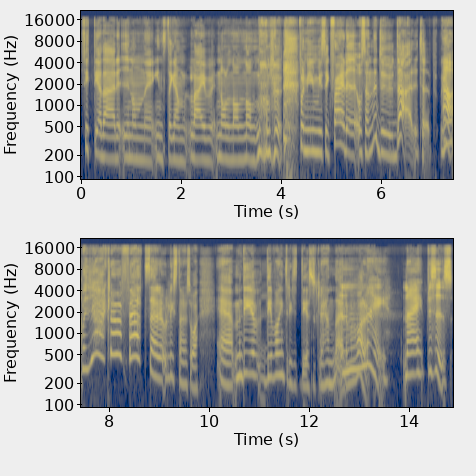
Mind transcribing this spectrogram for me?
sitter jag där i någon eh, Instagram live 0000 på New Music Friday och sen är du där typ. Och jag Ja. bara jäklar vad fett så här, och lyssnar och så. Eh, men det, det var inte riktigt det som skulle hända eller vad var det? Mm, Nej. Nej precis.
